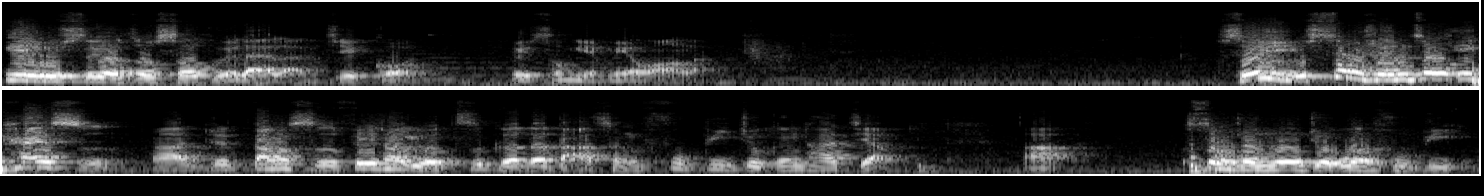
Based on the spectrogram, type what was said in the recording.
燕云十六州收回来了，结果北宋也灭亡了。所以宋神宗一开始啊，就当时非常有资格的大臣富弼就跟他讲，啊，宋神宗就问富弼，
